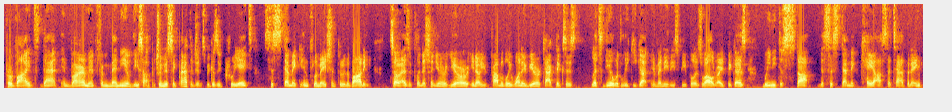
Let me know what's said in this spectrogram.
provides that environment for many of these opportunistic pathogens because it creates systemic inflammation through the body. So as a clinician, you're you're you know you probably one of your tactics is let's deal with leaky gut in many of these people as well, right? Because we need to stop the systemic chaos that's happening,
